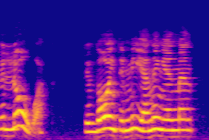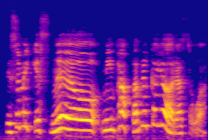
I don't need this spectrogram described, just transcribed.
Förlåt, det var inte meningen men det är så mycket snö och min pappa brukar göra så.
